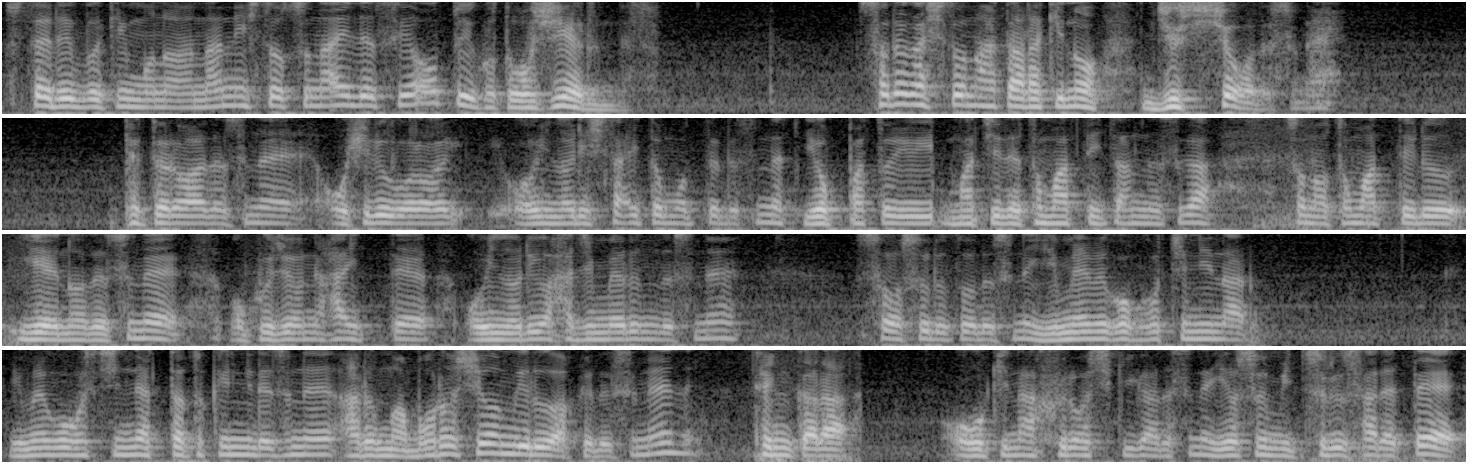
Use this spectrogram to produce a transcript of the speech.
捨てるべきものは何一つないですよということを教えるんです。それが人の働きの10章ですね。ペテロはですねお昼頃お祈りしたいと思ってですねヨッパという町で泊まっていたんですがその泊まっている家のですね屋上に入ってお祈りを始めるんですねそうするとですね夢見心地になる夢心地になった時にですねある幻を見るわけですね。天から大きな風呂敷がですね四隅吊るされて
